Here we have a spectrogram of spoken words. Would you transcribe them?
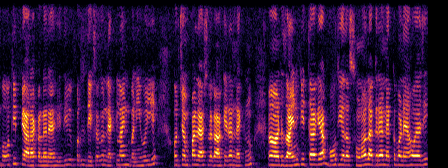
ਬਹੁਤ ਹੀ ਪਿਆਰਾ ਕਲਰ ਹੈ ਇਹਦੀ ਉੱਪਰ ਤੁਸੀਂ ਦੇਖ ਸਕਦੇ ਹੋ ਨੈਕ ਲਾਈਨ ਬਣੀ ਹੋਈ ਹੈ ਔਰ ਚੰਪਾ ਲੈਸ਼ ਲਗਾ ਕੇ ਇਹਦਾ ਨੈਕ ਨੂੰ ਡਿਜ਼ਾਈਨ ਕੀਤਾ ਗਿਆ, ਬਹੁਤ ਹੀ ਜ਼ਿਆਦਾ ਸੋਹਣਾ ਲੱਗ ਰਿਹਾ ਨੈਕ ਬਣਿਆ ਹੋਇਆ ਜੀ।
